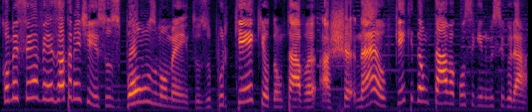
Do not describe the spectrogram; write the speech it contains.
comecei a ver exatamente isso, os bons momentos, o porquê que eu não tava achando, né, o que que não tava conseguindo me segurar.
